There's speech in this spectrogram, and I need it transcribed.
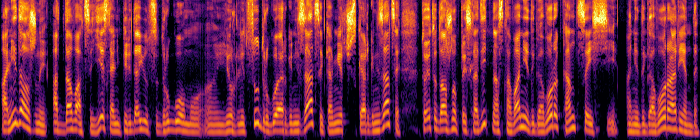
они должны отдаваться, если они передаются другому э, юрлицу, другой организации, коммерческой организации, то это должно происходить на основании договора концессии, а не договора аренды.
